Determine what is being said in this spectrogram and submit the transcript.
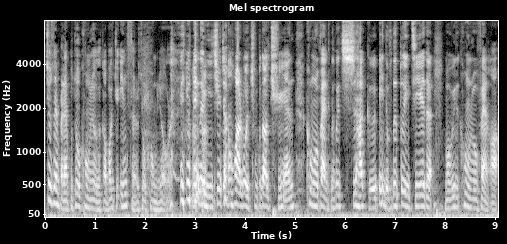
就算本来不做控肉的，搞不好就因此而做控肉了，因为呢，你去彰化如果吃不到全控肉饭，可能会吃他隔壁的或者对接的某一个控。肉饭啊，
